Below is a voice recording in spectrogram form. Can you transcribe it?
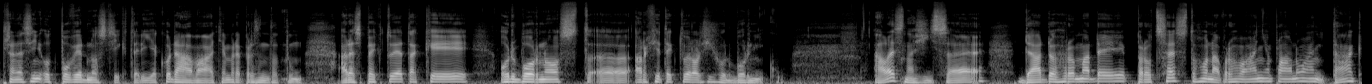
přenesení odpovědnosti, který jako dává těm reprezentantům a respektuje taky odbornost architektů a dalších odborníků ale snaží se dát dohromady proces toho navrhování a plánování tak,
